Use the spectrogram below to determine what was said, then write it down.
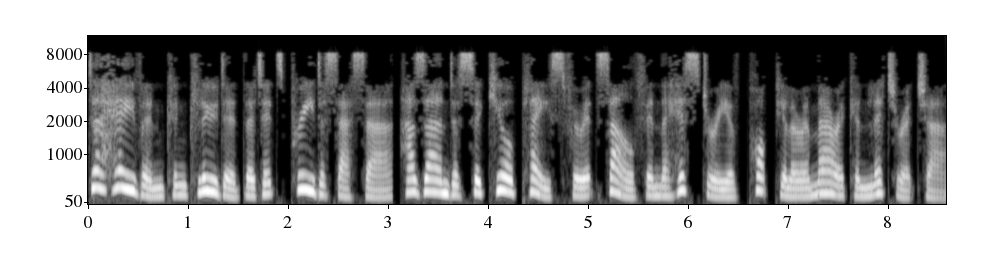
De Haven concluded that its predecessor has earned a secure place for itself in the history of popular American literature.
